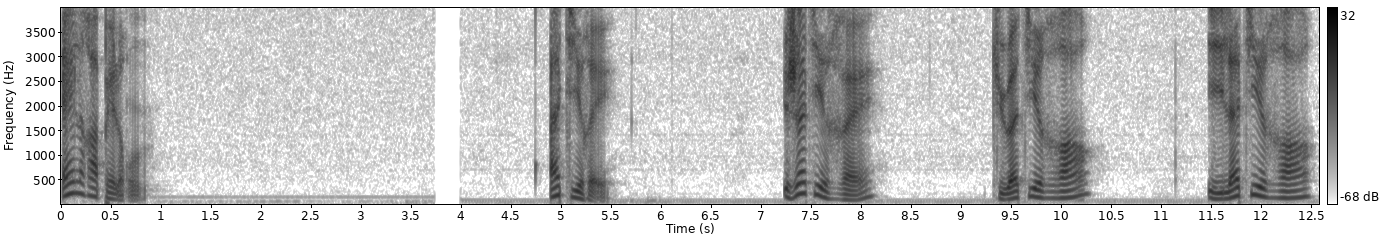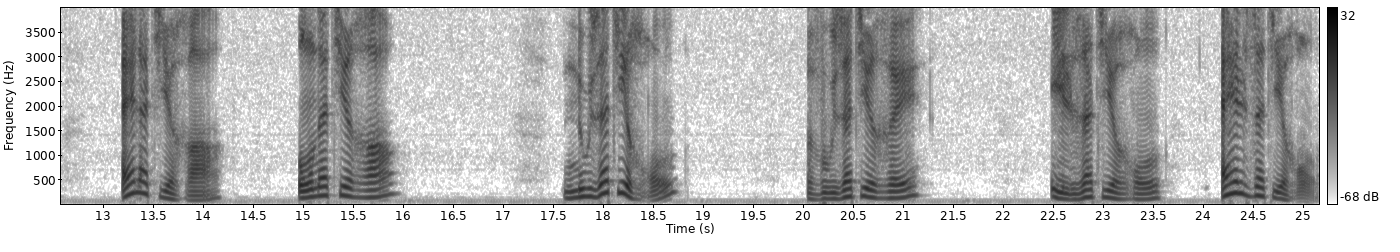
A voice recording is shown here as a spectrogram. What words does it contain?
Elles rappelleront. Attirer. J'attirerai. Tu attireras. Il attirera. Elle attirera. On attirera. Nous attirerons. Vous attirerez. Ils attireront. Elles attireront.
